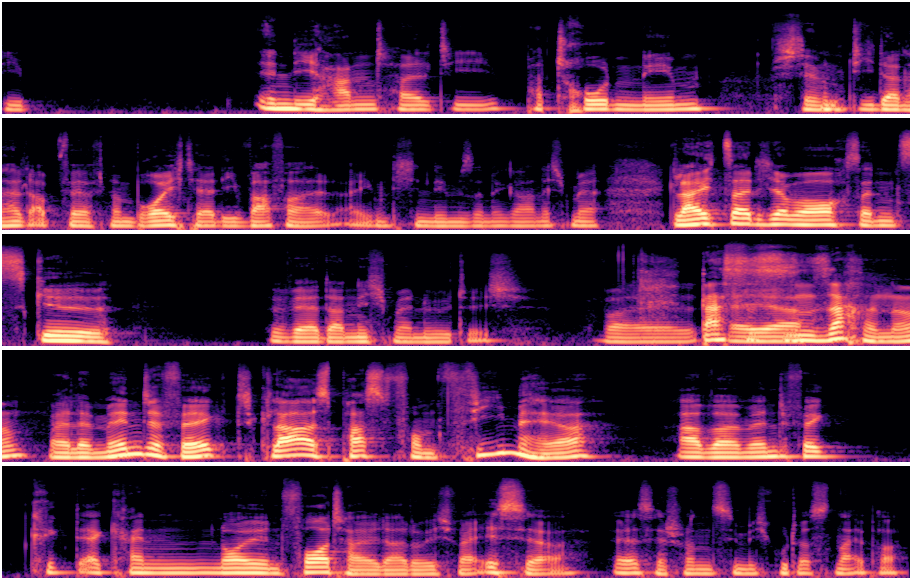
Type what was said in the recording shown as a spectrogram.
die in die Hand halt die Patronen nehmen Stimmt. und die dann halt abwerfen. Dann bräuchte er die Waffe halt eigentlich in dem Sinne gar nicht mehr. Gleichzeitig aber auch sein Skill wäre dann nicht mehr nötig. Weil Das ist ja, eine Sache, ne? weil im Endeffekt, klar, es passt vom Theme her, aber im Endeffekt kriegt er keinen neuen Vorteil dadurch, weil er ist ja, er ist ja schon ein ziemlich guter Sniper.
